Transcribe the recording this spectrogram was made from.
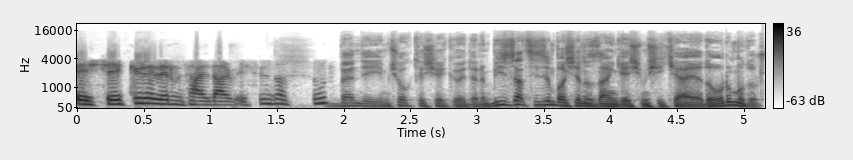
Teşekkür ederim Serdar Bey. Siz nasılsınız? Ben de iyiyim, çok teşekkür ederim. Bizzat sizin başınızdan geçmiş hikaye, doğru mudur?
